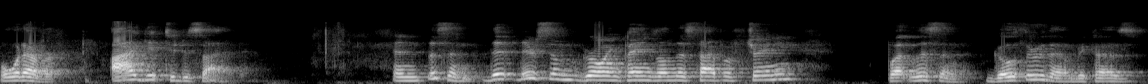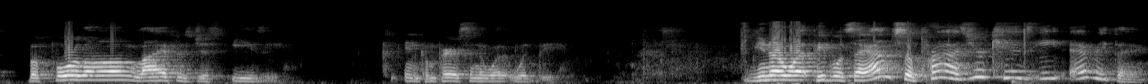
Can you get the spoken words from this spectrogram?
or whatever. I get to decide. And listen, th- there's some growing pains on this type of training, but listen, go through them because before long, life is just easy in comparison to what it would be. You know what? People would say, I'm surprised your kids eat everything.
